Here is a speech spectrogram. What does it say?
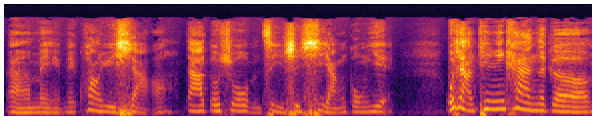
啊，每每况愈下啊，大家都说我们自己是夕阳工业，我想听听看那个。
